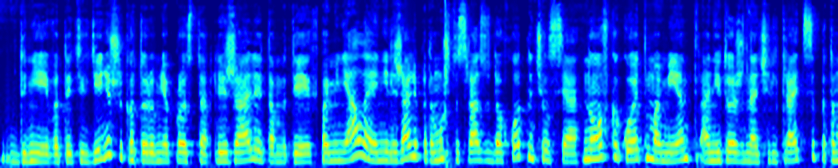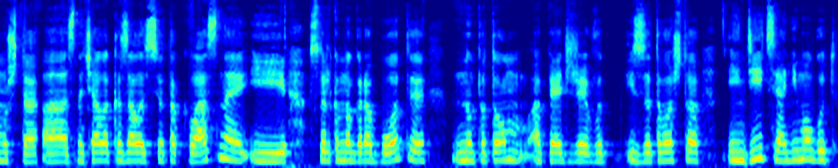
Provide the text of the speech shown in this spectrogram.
дней вот этих денежек, которые у меня просто лежали, там, вот я их поменяла, и они лежали, потому что сразу доход начался. Но в какой-то момент они тоже начали тратиться, потому что э, сначала казалось все так классно и столько много работы, но потом, опять же, вот из-за того, что индийцы, они могут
